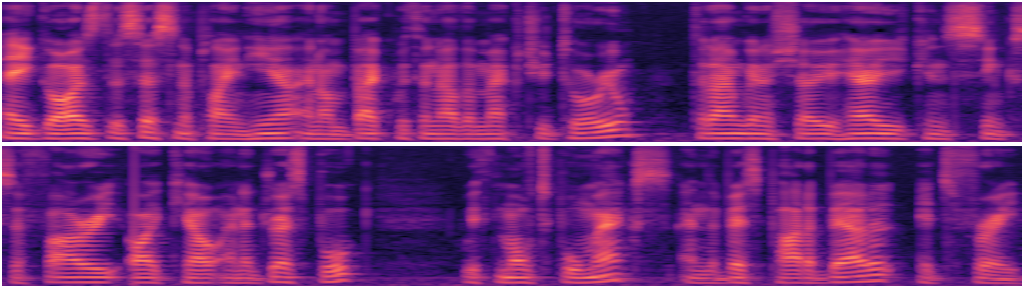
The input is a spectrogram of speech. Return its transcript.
Hey guys, the Cessna plane here and I'm back with another Mac tutorial. Today I'm going to show you how you can sync Safari, iCal and Address Book with multiple Macs and the best part about it, it's free.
